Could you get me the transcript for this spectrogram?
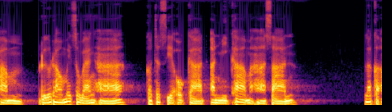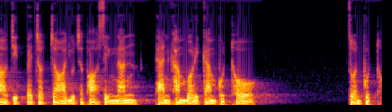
ทำ หรือเราไม่แสวงหา ก็จะเสียโอกาสอันมีค่ามหาศาล แล้วก็เอาจิตไปจดจ่ออยู่เฉพาะสิ่งนั้น แทนคำบริกรรมพุทโธ ส่วนพุทโธ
